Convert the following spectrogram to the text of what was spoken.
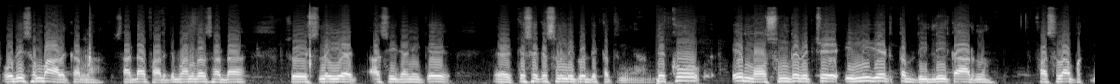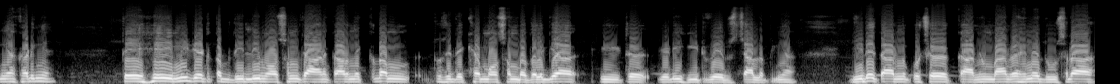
ਉਹਦੀ ਸੰਭਾਲ ਕਰਨਾ ਸਾਡਾ ਫਰਜ਼ ਬਣਦਾ ਸਾਡਾ। ਸੋ ਇਸ ਲਈ ਅਸੀਂ ਜਾਣੀ ਕਿ ਕਿਸੇ ਕਿਸਮ ਦੀ ਕੋਈ ਦਿੱਕਤ ਨਹੀਂ ਆਉਂਦੀ ਦੇਖੋ, ਇਹ ਮੌਸਮ ਦੇ ਵਿੱਚ ਇਮੀਡੀਏਟ ਤਬਦੀਲੀ ਕਾਰਨ ਫਸਲਾਂ ਪੱਕੀਆਂ ਖੜੀਆਂ ਤੇ ਇਹ ਇਮੀਡੀਏਟ ਤਬਦੀਲੀ ਮੌਸਮ 'ਚ ਆਉਣ ਕਾਰਨ ਇੱਕਦਮ ਤੁਸੀਂ ਦੇਖਿਆ ਮੌਸਮ ਬਦਲ ਗਿਆ ਹੀਟ ਜਿਹੜੀ ਹੀਟ ਵੇਵਸ ਚੱਲ ਪਈਆਂ। ਜਿਹਦੇ ਕਾਰਨ ਕੁਝ ਕਾਰਨ ਬਣ ਰਹੇ ਨੇ। ਦੂਸਰਾ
